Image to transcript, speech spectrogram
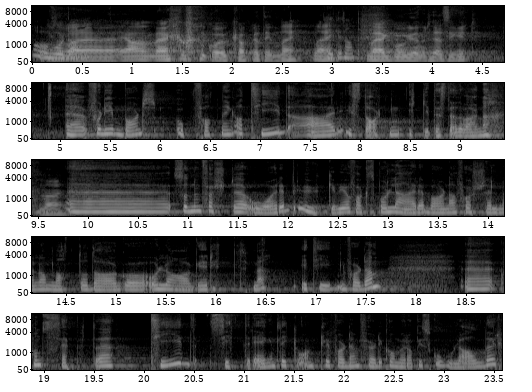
Og hvordan? bare, ja, det går jo ikke akkurat inn, nei. nei. Ikke sant? Det er gode grunner til det, sikkert. Eh, fordi barns oppfatning av tid er i starten ikke tilstedeværende. Eh, så den første året bruker vi jo faktisk på å lære barna forskjell mellom natt og dag, og, og lage rytme i tiden for dem. Eh, konseptet tid sitter egentlig ikke ordentlig for dem før de kommer opp i skolealder.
